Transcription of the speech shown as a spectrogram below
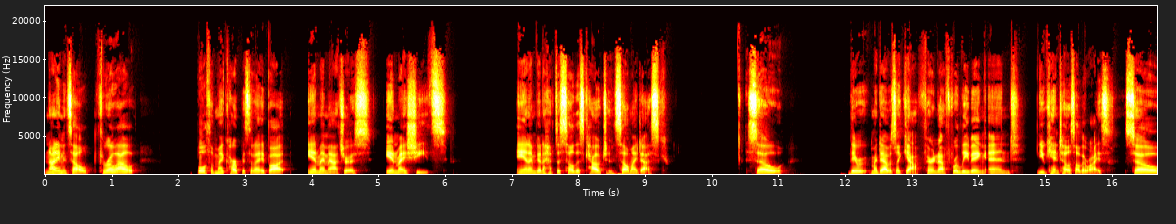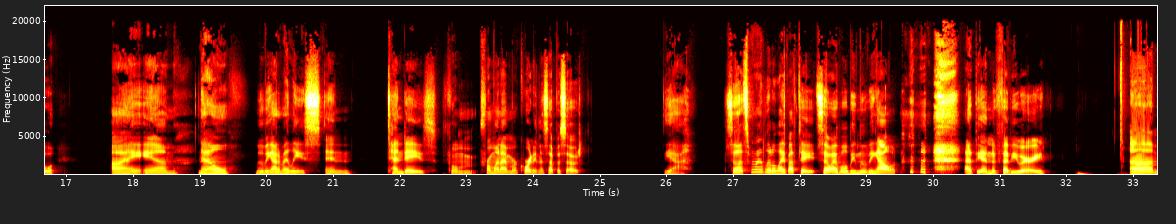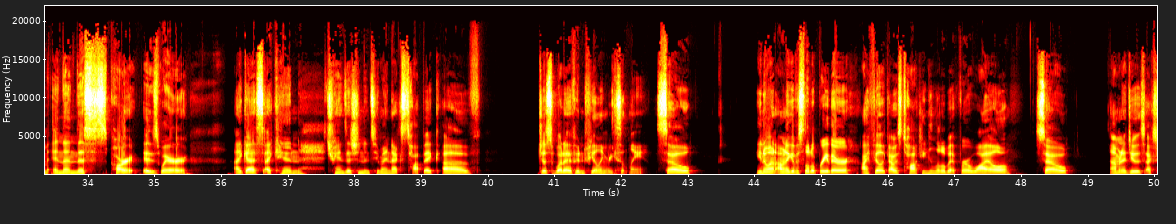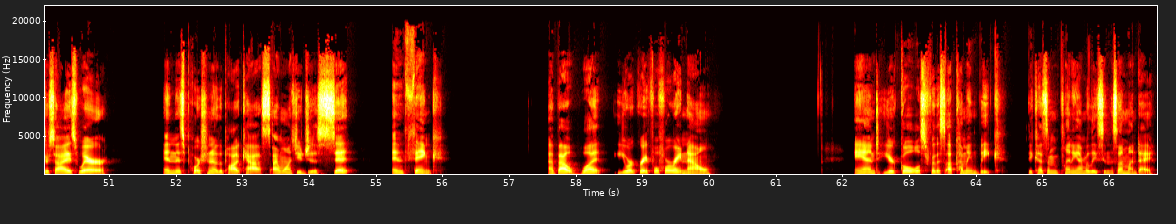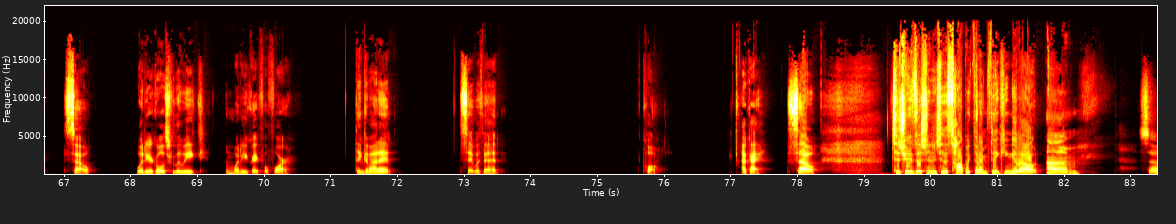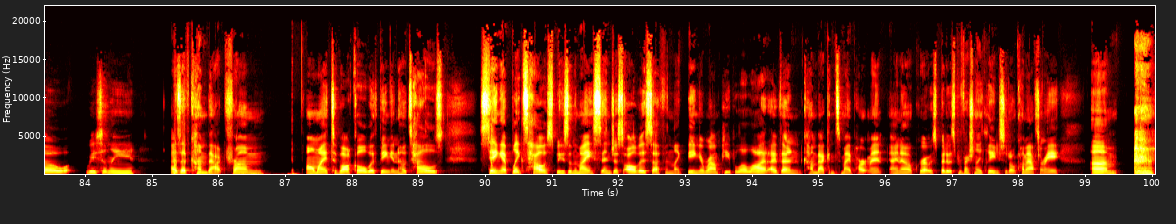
not even sell, throw out both of my carpets that I had bought and my mattress and my sheets. And I'm going to have to sell this couch and sell my desk. So they were, my dad was like, yeah, fair enough. We're leaving and you can't tell us otherwise. So I am now moving out of my lease in 10 days from from when I'm recording this episode. Yeah. So that's my little life update. So I will be moving out at the end of February. Um, and then this part is where I guess I can transition into my next topic of just what I've been feeling recently. So you know what? I'm going to give us a little breather. I feel like I was talking a little bit for a while. So I'm going to do this exercise where in this portion of the podcast, I want you to just sit and think about what you're grateful for right now and your goals for this upcoming week because I'm planning on releasing this on Monday. So, what are your goals for the week and what are you grateful for? Think about it, sit with it, Cool. Okay. So, to transition into this topic that I'm thinking about, um, so recently, as I've come back from all my debacle with being in hotels, staying at Blake's house because of the mice, and just all this stuff, and like being around people a lot, I've then come back into my apartment. I know, gross, but it was professionally cleaned, so don't come after me. Um,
